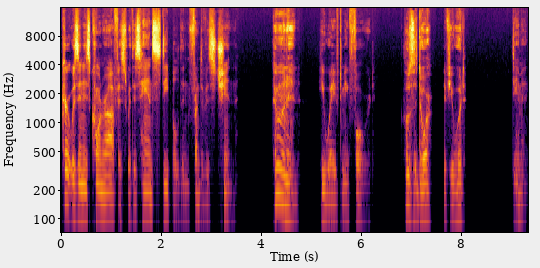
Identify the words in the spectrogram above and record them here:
Kurt was in his corner office with his hands steepled in front of his chin. Come on in. He waved me forward. Close the door, if you would. Damn it.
